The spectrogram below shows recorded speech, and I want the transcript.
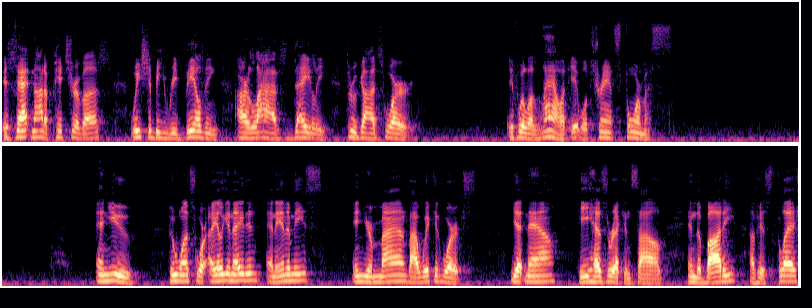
Is that not a picture of us? We should be rebuilding our lives daily through God's Word. If we'll allow it, it will transform us. And you, who once were alienated and enemies in your mind by wicked works, yet now he has reconciled in the body of his flesh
